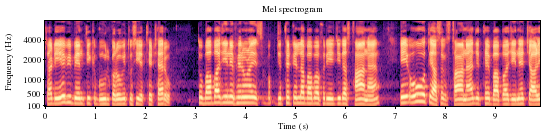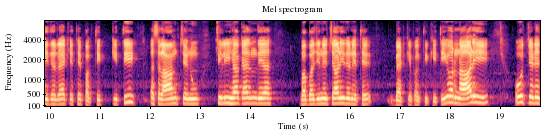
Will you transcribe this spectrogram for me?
ਸਾਡੀ ਇਹ ਵੀ ਬੇਨਤੀ ਕਬੂਲ ਕਰੋ ਵੀ ਤੁਸੀਂ ਇੱਥੇ ਠਹਿਰੋ। ਤੋ ਬਾਬਾ ਜੀ ਨੇ ਫਿਰ ਹੁਣ ਇਸ ਜਿੱਥੇ ਟਿੱਲਾ ਬਾਬਾ ਫਰੀਦ ਜੀ ਦਾ ਸਥਾਨ ਹੈ, ਇਹ ਉਹ ਇਤਿਹਾਸਕ ਸਥਾਨ ਹੈ ਜਿੱਥੇ ਬਾਬਾ ਜੀ ਨੇ 40 ਦਿਨ ਰਹਿ ਕੇ ਇੱਥੇ ਭਗਤੀ ਕੀਤੀ। ਇਸਲਾਮ ਚ ਨੂੰ ਚਿਲੀਹਾ ਕਹਿ ਦਿੰਦੇ ਆ। ਬਾਬਾ ਜੀ ਨੇ 40 ਦਿਨ ਇੱਥੇ ਬੈਠ ਕੇ ਭਗਤੀ ਕੀਤੀ ਔਰ ਨਾਲ ਹੀ ਉਹ ਜਿਹੜੇ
